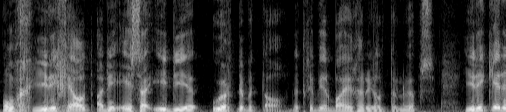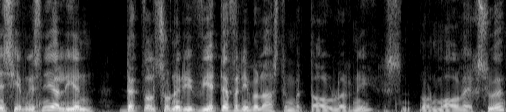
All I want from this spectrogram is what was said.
om hierdie geld aan die SAID oor te betaal. Dit gebeur baie gereeld terloops. Hierdie kennisgewing is nie alleen dikwels sonder die wete van die belastingbetaler nie, dis normaalweg so,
